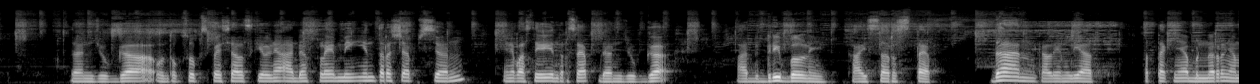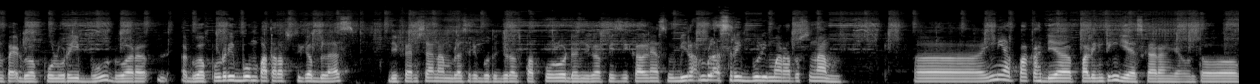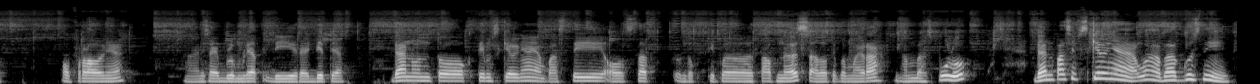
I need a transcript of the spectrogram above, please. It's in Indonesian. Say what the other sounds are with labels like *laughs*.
Dan juga untuk sub special skillnya ada Flaming Interception. Ini pasti intercept dan juga ada dribble nih, Kaiser Step. Dan kalian lihat attack-nya bener nyampe 20.000 20.413 defense-nya 16.740 dan juga fisikalnya 19.506 uh, ini apakah dia paling tinggi ya sekarang ya untuk overallnya? Nah ini saya belum lihat di reddit ya. Dan untuk tim skillnya yang pasti all stat untuk tipe toughness atau tipe merah nambah 10 dan pasif skillnya wah bagus nih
